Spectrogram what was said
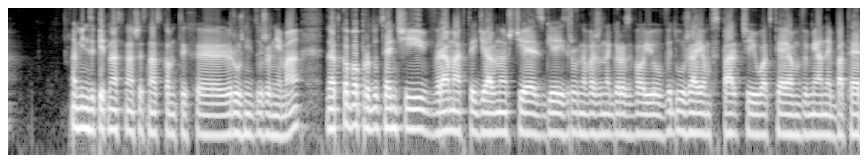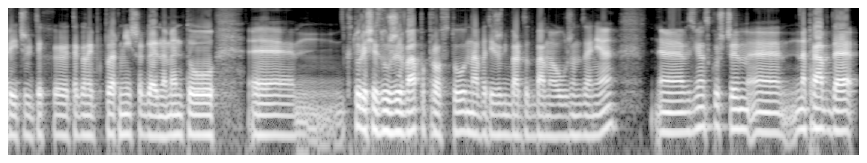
A między 15 a 16 tych e, różnic dużo nie ma. Dodatkowo producenci w ramach tej działalności ESG i zrównoważonego rozwoju wydłużają wsparcie i ułatwiają wymianę baterii, czyli tych, tego najpopularniejszego elementu który się zużywa po prostu, nawet jeżeli bardzo dbamy o urządzenie. W związku z czym naprawdę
